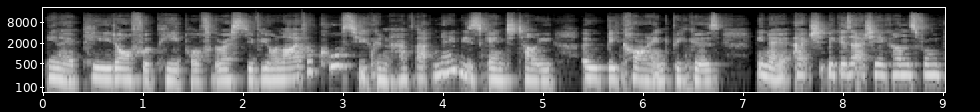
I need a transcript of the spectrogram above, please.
you know, peed off with people for the rest of your life, of course you can have that. Nobody's going to tell you, oh, be kind because, you know, actually, because actually it comes from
